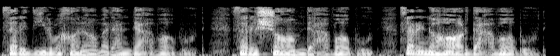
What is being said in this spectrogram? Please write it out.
سر دیر به خانه آمدن دعوا بود. سر شام دعوا بود. سر نهار دعوا بود.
